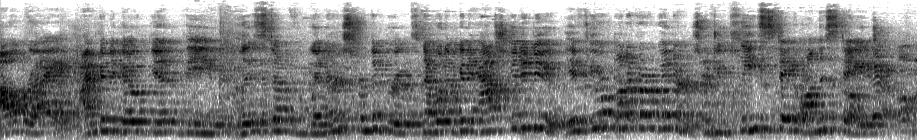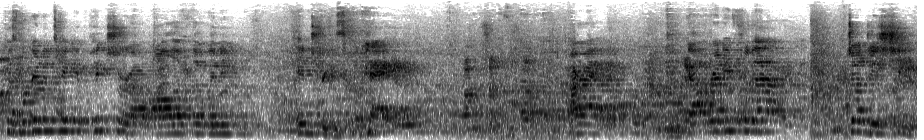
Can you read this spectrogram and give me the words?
All right, I'm going to go get the list of winners from the groups. Now, what I'm going to ask you to do, if you're one of our winners, would you please stay on the stage oh, oh, because we're going to take a picture of all of the winning entries, okay? All right, got ready for that judges sheet?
